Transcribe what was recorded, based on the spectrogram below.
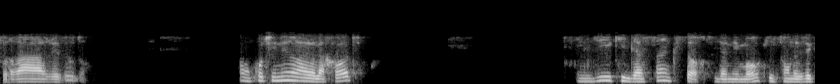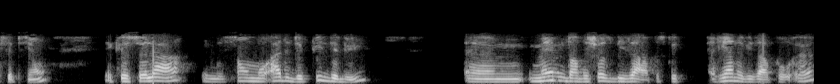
faudra résoudre. On continue dans la chôte. Il dit qu'il y a cinq sortes d'animaux qui sont des exceptions et que ceux-là, ils sont moades depuis le début, euh, même dans des choses bizarres, parce que rien n'est bizarre pour eux.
